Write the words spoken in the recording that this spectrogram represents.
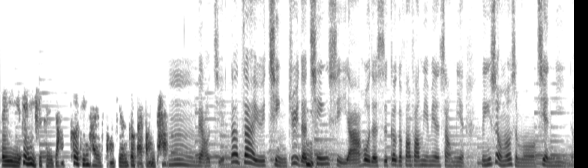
所以建议是可以这样，客厅还有房间各摆放一台。嗯，了解。那在于寝具的清洗呀，或者是各个方方面面上面，林医师有没有什么建议呢？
